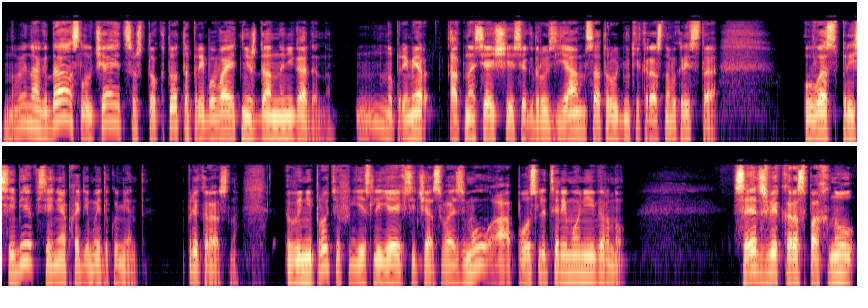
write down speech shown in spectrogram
но иногда случается, что кто-то прибывает нежданно-негаданно. Например, относящиеся к друзьям сотрудники Красного Креста. У вас при себе все необходимые документы? Прекрасно. Вы не против, если я их сейчас возьму, а после церемонии верну? Седжвик распахнул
